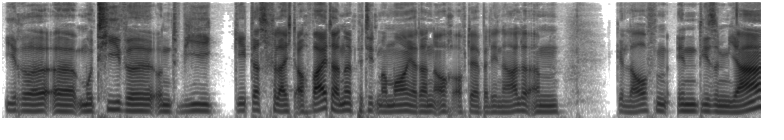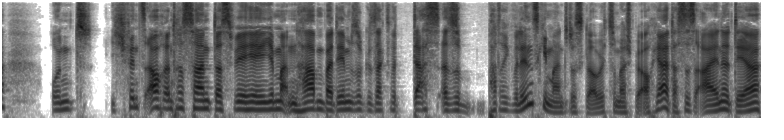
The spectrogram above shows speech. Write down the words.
ihre äh, Motive und wie geht das vielleicht auch weiter, ne? Petit Maman ja dann auch auf der Berlinale ähm, gelaufen in diesem Jahr. Und ich finde es auch interessant, dass wir hier jemanden haben, bei dem so gesagt wird, dass, also Patrick Wilinski meinte das, glaube ich, zum Beispiel auch, ja, das ist eine der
